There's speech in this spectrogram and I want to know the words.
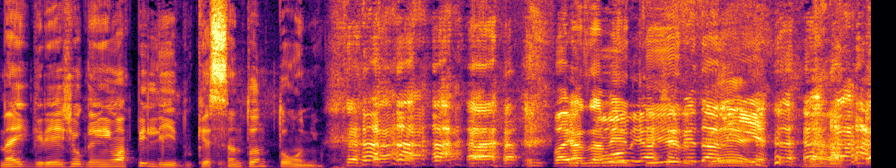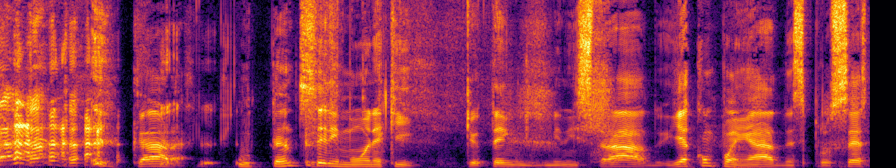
Na igreja eu ganhei um apelido, que é Santo Antônio. Vai Casamenteiro, bolo e acha a medalhinha. Não. Cara, o tanto de cerimônia que, que eu tenho ministrado e acompanhado nesse processo,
